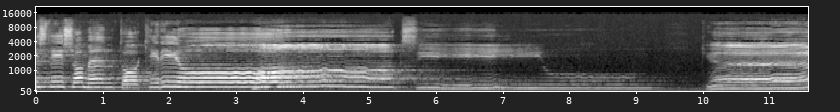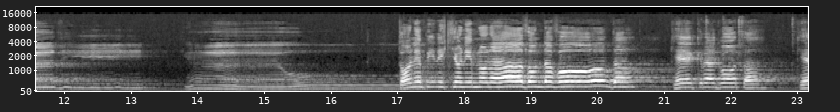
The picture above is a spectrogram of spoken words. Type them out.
ευχαριστήσομεν το Κυρίο αξίον και δικαιών. των επινικιών ύμνων άδοντα βόντα και κραγότα και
